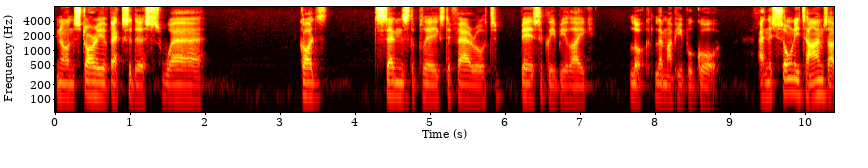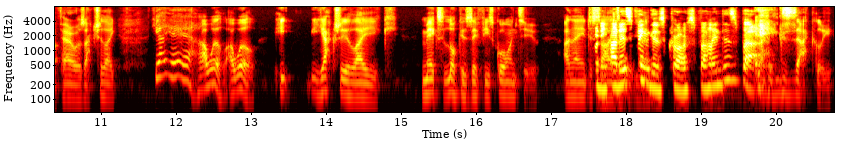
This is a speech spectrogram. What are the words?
you know, in the story of Exodus, where God sends the plagues to Pharaoh to basically be like, look, let my people go. And there's so many times that Pharaoh's actually like, yeah, yeah, yeah, I will, I will. He, he actually like makes it look as if he's going to. And then he But decides. he had his fingers crossed behind his back. exactly.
